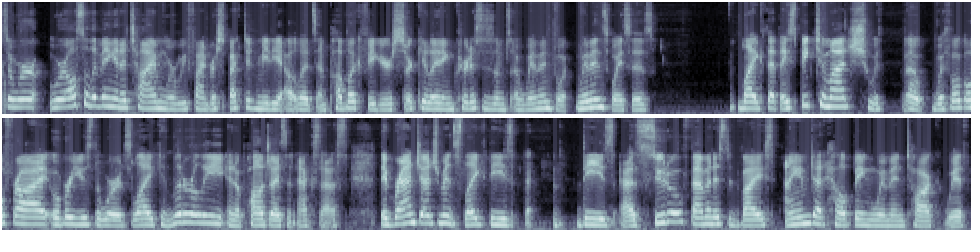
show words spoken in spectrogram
So we're we're also living in a time where we find respected media outlets and public figures circulating criticisms of women vo- women's voices, like that they speak too much with uh, with vocal fry, overuse the words like and literally, and apologize in excess. They brand judgments like these these as pseudo feminist advice aimed at helping women talk with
